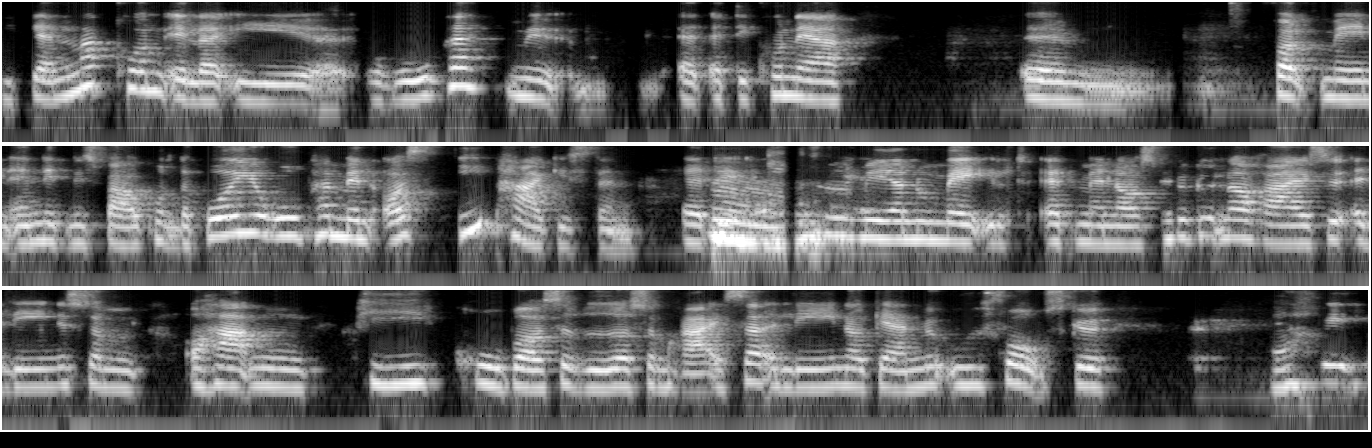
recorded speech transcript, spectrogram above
i Danmark kun, eller i øh, Europa, med, at, at det kun er øhm, folk med en anden etnisk baggrund, der bor i Europa, men også i Pakistan er det mm. også mere normalt, at man også begynder at rejse alene som, og har nogle pigegrupper osv., som rejser alene og gerne vil udforske Ja. De,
